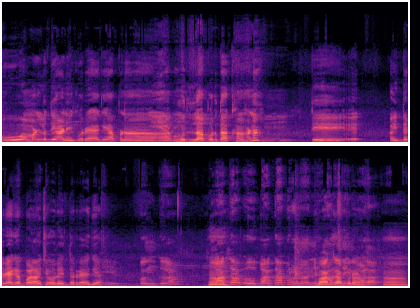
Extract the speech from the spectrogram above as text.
ਉਹ ਅਮਨ ਲੁਧਿਆਣੇ ਕੋ ਰਹਿ ਗਿਆ ਆਪਣਾ ਮੁੱਲਾਪੁਰ ਦਾਖਾ ਹਨਾ? ਤੇ ਇੱਧਰ ਰਹਿ ਗਿਆ ਬਲਾਚੌਰ ਇੱਧਰ ਰਹਿ ਗਿਆ। ਇਹ ਬੰਗਾ ਬਾਗਾ ਪੁਰਾਣਾ ਨੇ ਬਾਗਾ ਪੁਰਾਣਾ ਹਾਂ।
